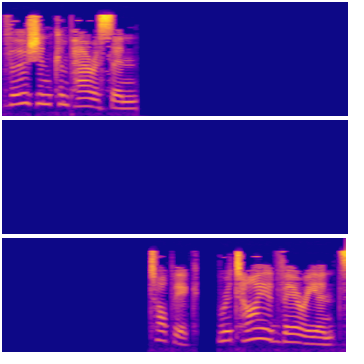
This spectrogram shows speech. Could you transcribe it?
Version comparison. Topic: Retired variants.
